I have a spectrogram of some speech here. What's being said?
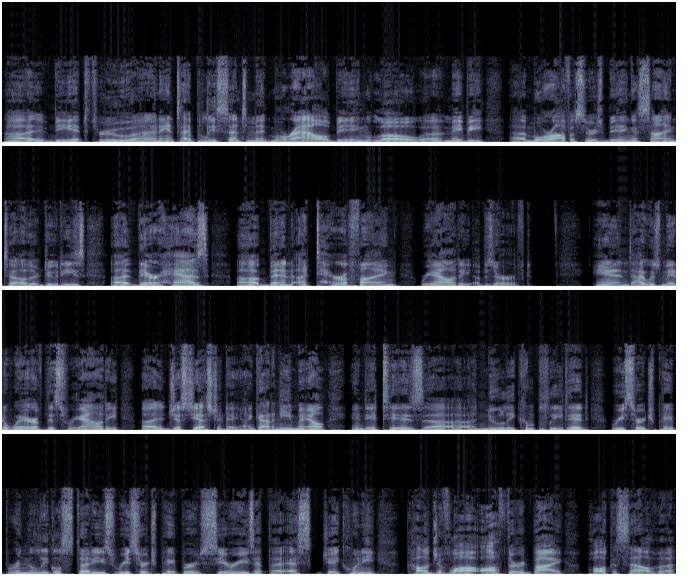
uh, be it through uh, an anti police sentiment, morale being low, uh, maybe uh, more officers being assigned to other duties, there has been a terrifying reality observed. And I was made aware of this reality uh, just yesterday. I got an email, and it is uh, a newly completed research paper in the Legal Studies Research Paper Series at the S.J. Quinney College of Law, authored by Paul Cassell. The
